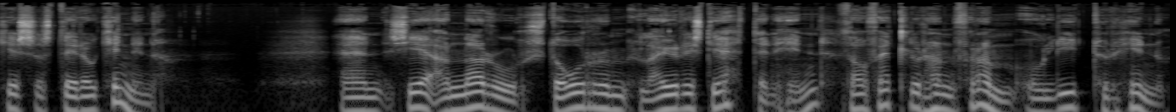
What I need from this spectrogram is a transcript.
kissast þeir á kinnina en sé annar úr stórum lægri stjett en hinn þá fellur hann fram og lítur hinnum.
